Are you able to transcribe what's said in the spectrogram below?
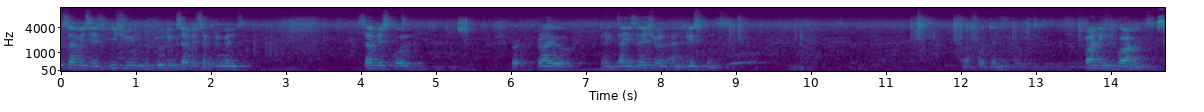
services issuing, including service agreements, service call, prioritization and response. Funding requirements.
